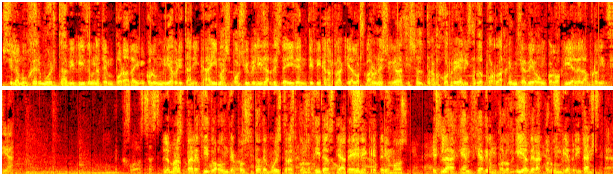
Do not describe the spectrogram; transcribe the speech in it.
Si la mujer muerta ha vivido una temporada en Columbia Británica, hay más posibilidades de identificarla que a los varones gracias al trabajo realizado por la Agencia de Oncología de la provincia. Lo más parecido a un depósito de muestras conocidas de ADN que tenemos es la Agencia de Oncología de la Columbia Británica.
